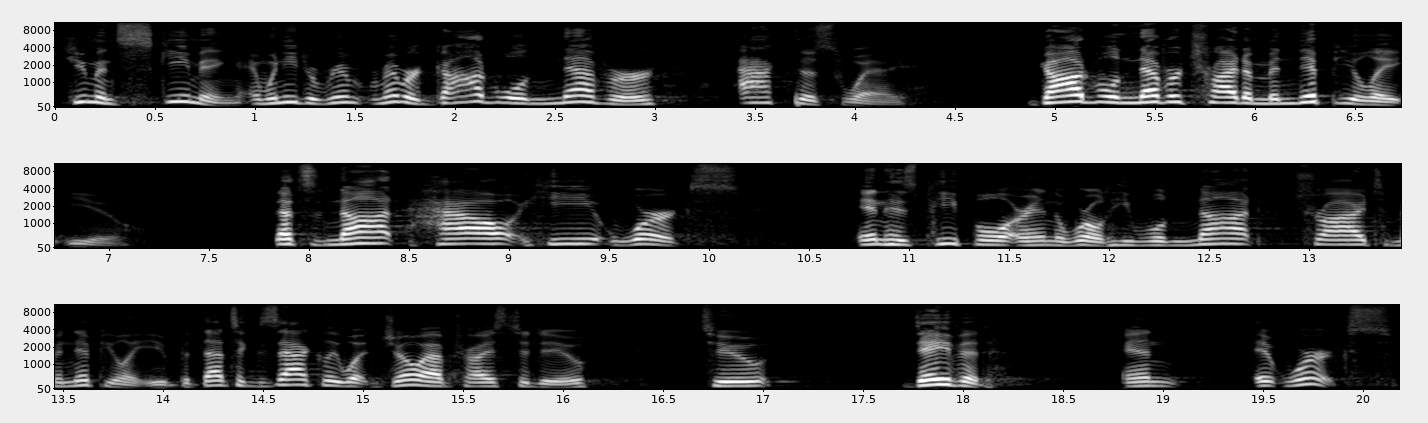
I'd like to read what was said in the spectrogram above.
human scheming. And we need to rem- remember God will never act this way, God will never try to manipulate you. That's not how He works in his people or in the world. He will not try to manipulate you. But that's exactly what Joab tries to do to David. And it works.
